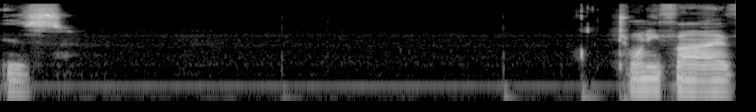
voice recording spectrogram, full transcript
Is 25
